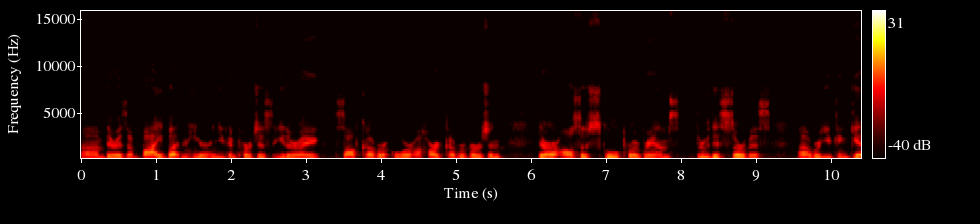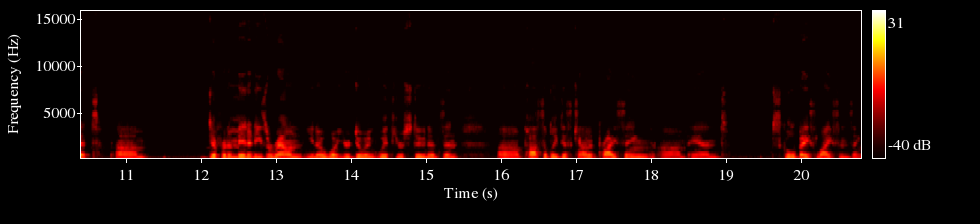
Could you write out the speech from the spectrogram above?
um, there is a buy button here, and you can purchase either a soft cover or a hardcover version. There are also school programs through this service uh, where you can get um, different amenities around you know what you're doing with your students and uh, possibly discounted pricing um, and school-based licensing.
